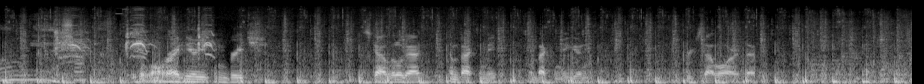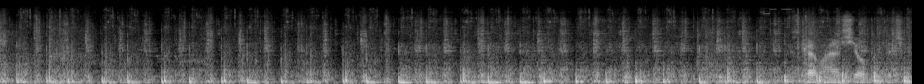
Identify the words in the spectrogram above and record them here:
Oh yeah, shotgun. There's a wall right here you can breach. This guy, little guy, come back to me. Come back to me, good. breach that wall right there. This guy behind a shield in the kitchen.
